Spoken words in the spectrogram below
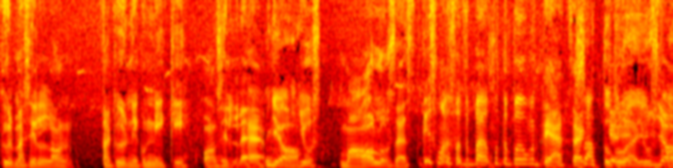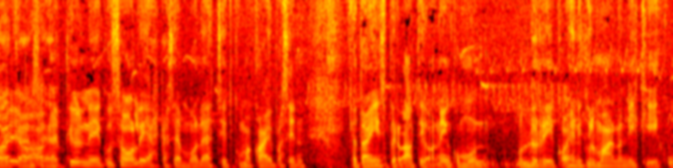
kyllä mä silloin, tai kyllä niin kuin Niki on silleen, Joo. just mä oon ollut se, this one's for the bell, for the boom, tiedätkö? Sattu tulee just joo, oikeeseen. Joo, että kyllä niin kuin se oli ehkä semmoinen, että sit kun mä kaipasin jotain inspiraatioa niin kuin mun lyriikoihin, niin kyllä mä aina Nikiä. Että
